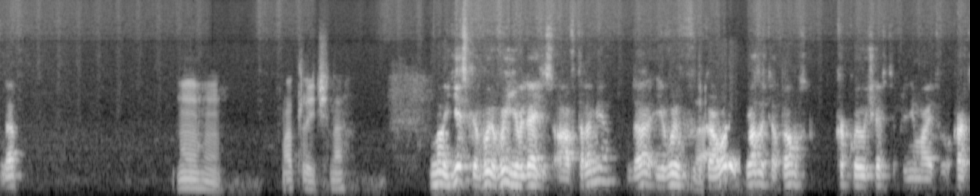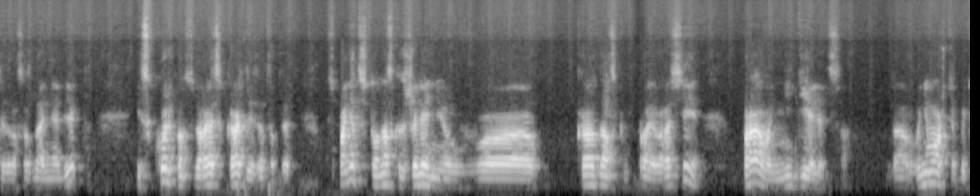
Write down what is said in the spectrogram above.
Да? Угу. Отлично. Но если вы, вы являетесь авторами, да, и вы в Да. договоре указываете о том, какое участие принимает в каждый из создания объекта, и сколько он собирается каждый из этого. То есть понятно, что у нас, к сожалению, в гражданском праве в России право не делится. Вы не можете быть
